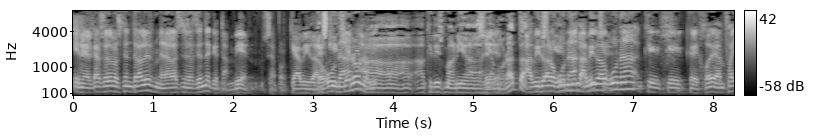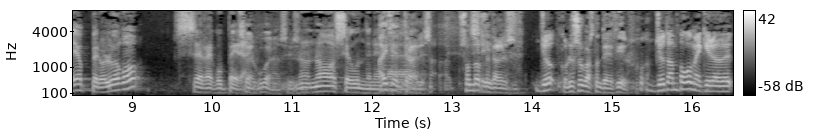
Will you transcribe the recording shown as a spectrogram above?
en el caso de los centrales me da la sensación de que también, o sea, porque ha habido Es que alguna... hicieron ha habido- a, a y a, Sí. y a Morata. Ha habido Es que alguna, ha habido leche. alguna que, que, que, joder, han fallado, pero luego se recuperan. Se recuperan, sí, sí. No, no se hunden en Hay la- centrales, son dos Sí. centrales. Yo, Con eso es bastante decir. Yo tampoco me quiero de-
